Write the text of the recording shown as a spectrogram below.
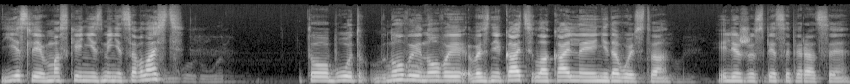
Если в Москве не изменится власть, то будут новые и новые возникать локальные недовольства, или же спецоперации,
